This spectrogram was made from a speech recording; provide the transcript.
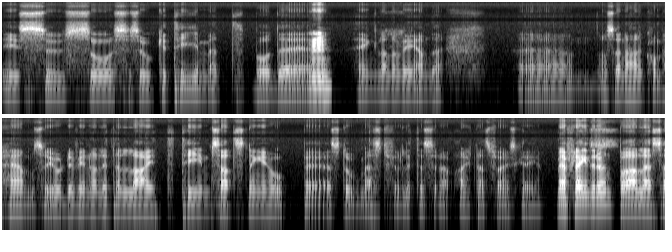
eh, i Suso Suzuki-teamet. Både Mm. England och VM där. Ehm, och sen när han kom hem så gjorde vi någon liten light team-satsning ihop. Eh, stod mest för lite sådär marknadsföringsgrejer. Men jag flängde runt på alla SM.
